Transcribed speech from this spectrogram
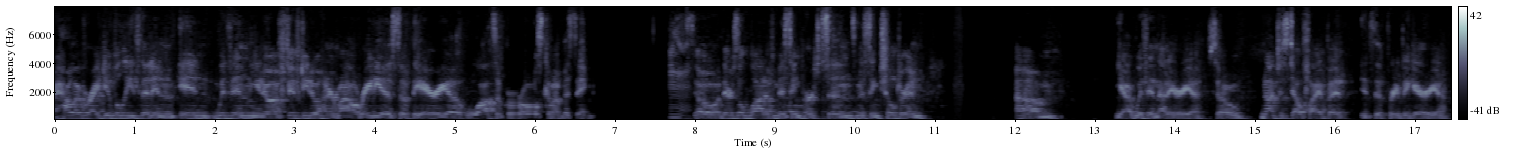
however, I do believe that in in within you know a 50 to 100 mile radius of the area, lots of girls come up missing. Mm. So there's a lot of missing persons, missing children. Um, yeah, within that area. So not just Delphi, but it's a pretty big area.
